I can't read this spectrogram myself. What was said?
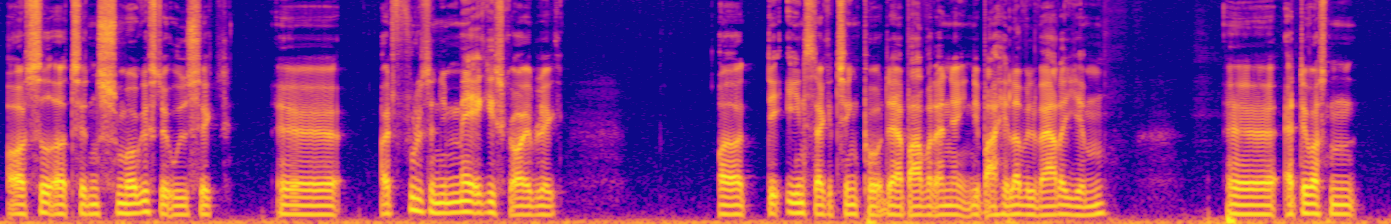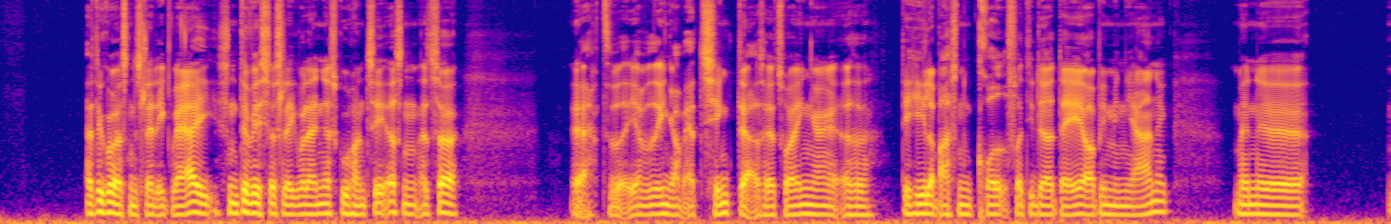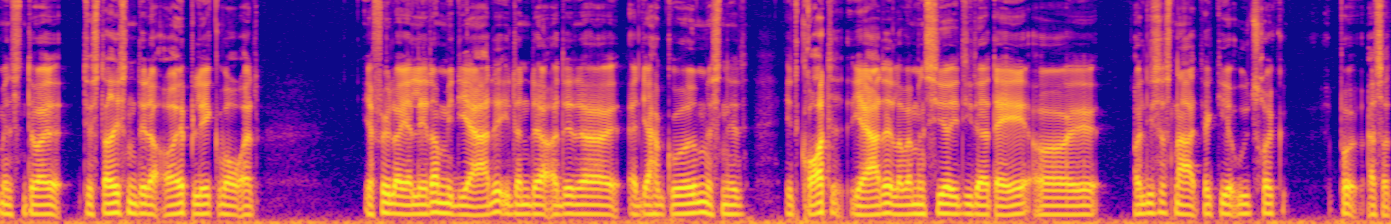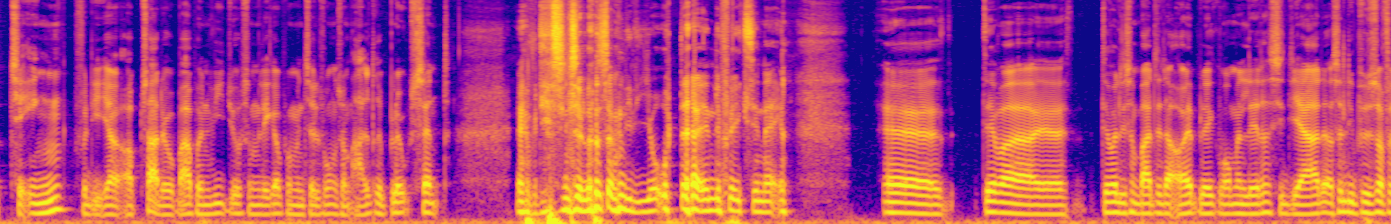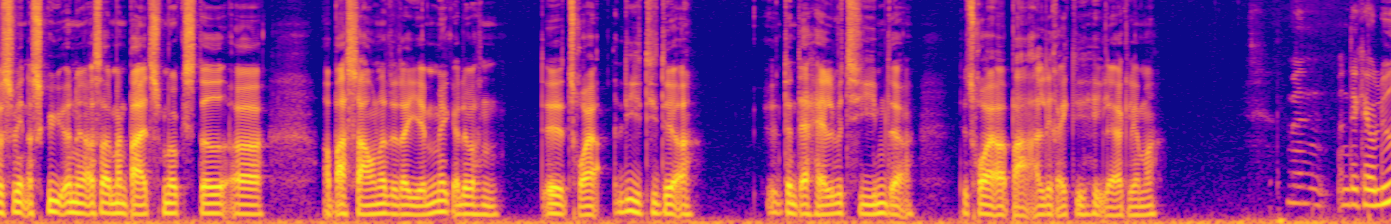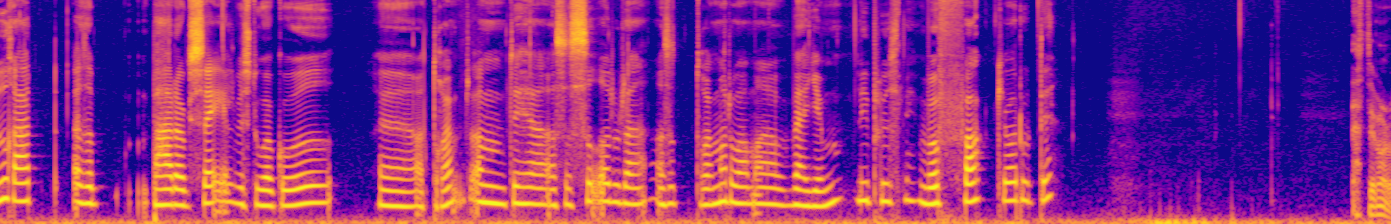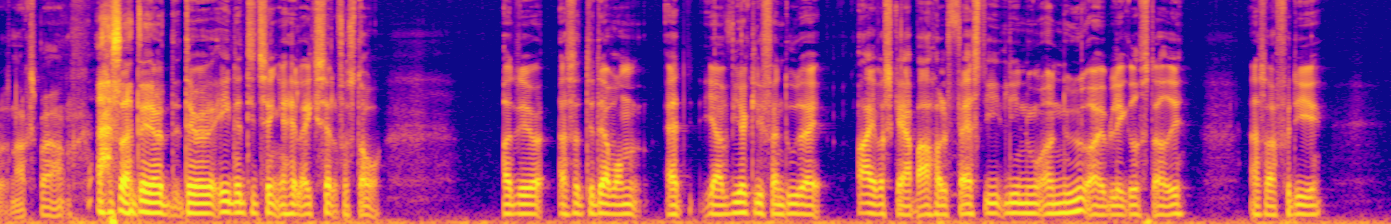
og sidder til den smukkeste udsigt, øh, og et fuldstændig magisk øjeblik. Og det eneste, jeg kan tænke på, det er bare, hvordan jeg egentlig bare hellere vil være derhjemme. Øh, at det var sådan, Altså det kunne jeg sådan slet ikke være i. Sådan, det vidste jeg slet ikke, hvordan jeg skulle håndtere. Sådan, at så, ja, det ved jeg, jeg ved ikke engang, hvad jeg tænkte der. Altså jeg tror ikke engang, altså det hele er bare sådan grød fra de der dage op i min hjerne. Ikke? Men, øh, men sådan, det, var, det er stadig sådan det der øjeblik, hvor at jeg føler, at jeg letter mit hjerte i den der, og det der, at jeg har gået med sådan et, et gråt hjerte, eller hvad man siger, i de der dage, og, øh, og lige så snart jeg giver udtryk på, altså til ingen, fordi jeg optager det jo bare på en video, som ligger på min telefon, som aldrig blev sendt. Øh, fordi jeg synes, jeg lød som en idiot, der endelig fik signal. Øh, det var, øh, det var ligesom bare det der øjeblik, hvor man letter sit hjerte, og så lige pludselig så forsvinder skyerne, og så er man bare et smukt sted, og, og bare savner det derhjemme, ikke? Og det var sådan, øh, tror jeg, lige de der, øh, den der halve time der, det tror jeg bare aldrig rigtig helt, at jeg glemmer. Men, men det kan jo lyde ret altså, paradoxalt, hvis du har gået øh, og drømt om det her, og så sidder du der, og så drømmer du om at være hjemme lige pludselig. Hvorfor gjorde du det? Altså, det må du nok spørge om. altså, det er, jo, det er jo en af de ting, jeg heller ikke selv forstår. Og det er jo, altså, det der, hvor at jeg virkelig fandt ud af, ej, hvor skal jeg bare holde fast i lige nu og nyde øjeblikket stadig. Altså, fordi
